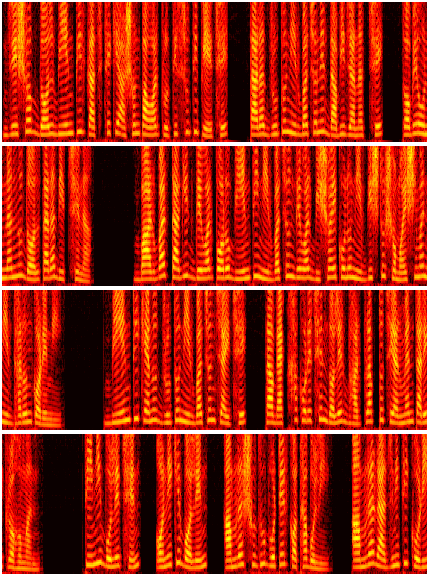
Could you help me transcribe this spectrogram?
যেসব দল বিএনপির কাছ থেকে আসন পাওয়ার প্রতিশ্রুতি পেয়েছে, তারা দ্রুত নির্বাচনের দাবি জানাচ্ছে, তবে অন্যান্য দল তারা দিচ্ছে না। বারবার তাগিদ দেওয়ার পরও বিএনপি নির্বাচন দেওয়ার বিষয়ে কোনো নির্দিষ্ট সময়সীমা নির্ধারণ করেনি। বিএনপি কেন দ্রুত নির্বাচন চাইছে, তা ব্যাখ্যা করেছেন দলের ভারপ্রাপ্ত চেয়ারম্যান তারেক রহমান। তিনি বলেছেন, অনেকে বলেন আমরা শুধু ভোটের কথা বলি, আমরা রাজনীতি করি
